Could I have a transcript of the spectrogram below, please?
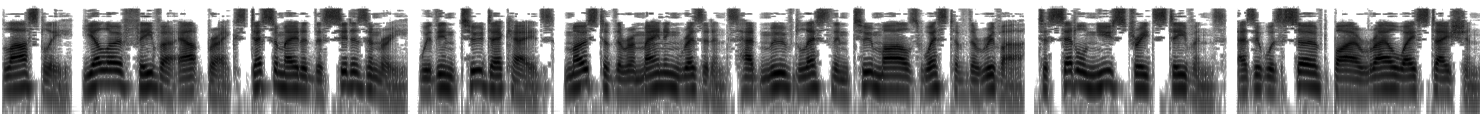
Lastly, yellow fever outbreaks decimated the citizenry. Within two decades, most of the remaining residents had moved less than two miles west of the river, to settle New Street Stephen's, as it was served by a railway station.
